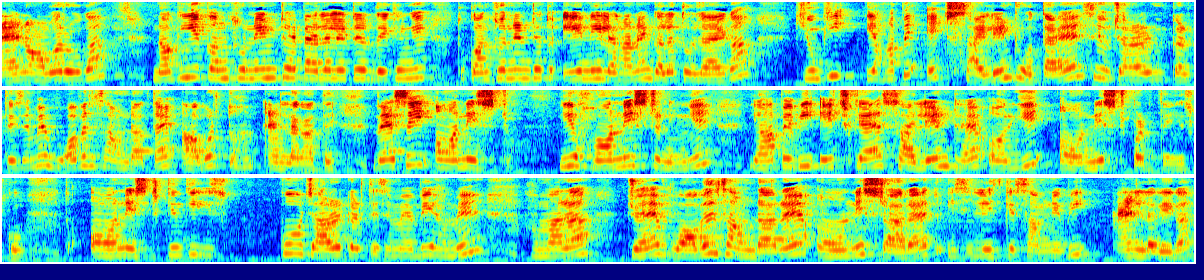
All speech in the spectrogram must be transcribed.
एन ओवर होगा। ना कि ये कंसोनेंट है, पहला लेटर देखेंगे तो कंसोनेंट है तो ए नहीं लगाना है, गलत हो जाएगा। क्योंकि यहाँ पे एच साइलेंट होता है, इसे उच्चारण करते समय वॉवल साउंड आता है आवर तो हम एन लगाते हैं। वैसे ही ऑनेस्ट ये हॉनेस्ट नहीं है, यहाँ पे भी एच क्या है साइलेंट है, और ये ऑनेस्ट पढ़ते हैं इसको। तो ऑनेस्ट क्योंकि इस को उच्चारण करते समय भी हमें हमारा जो है वॉवल साउंड आ रहा है ऑनेस्ट आ रहा है तो इसीलिए इसके सामने भी एन लगेगा।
